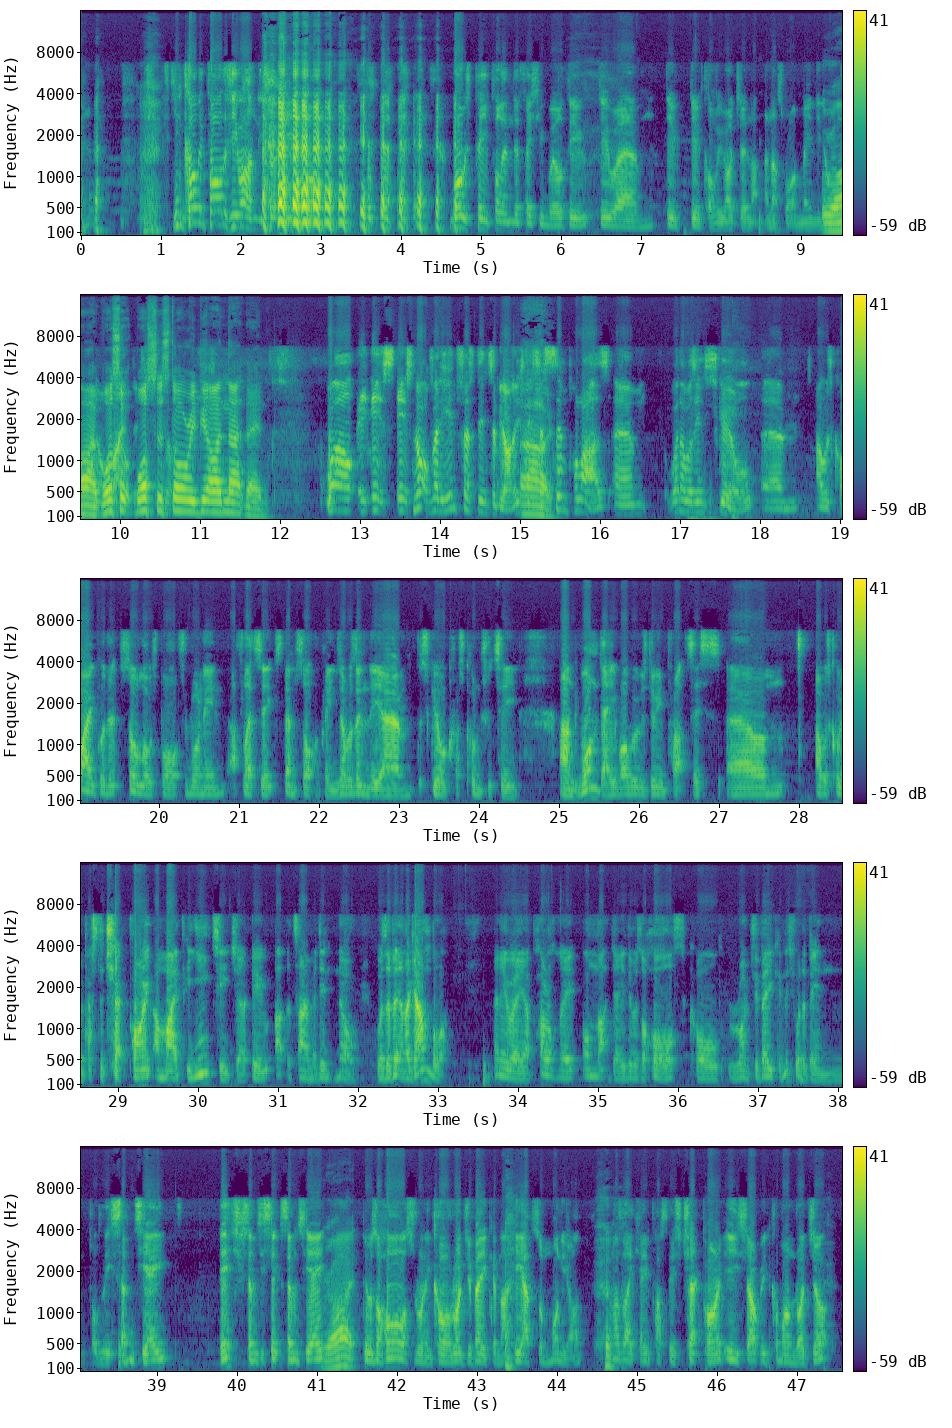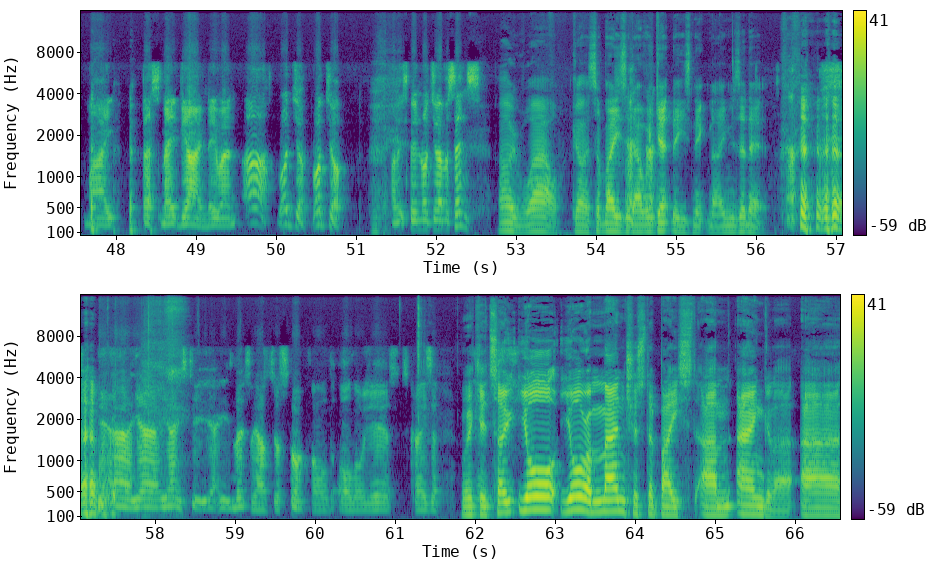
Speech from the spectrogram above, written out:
you can call me Paul if you want. Most people in the fishing world do do um, do do call me Roger, and, that's what I'm mainly doing. Right. What's the, what's the story behind that then? Well, it's it's not very interesting to be honest. Oh. It's as simple as um, when I was in school, um, I was quite good at solo sports, running, athletics, them sort of things. I was in the um, the school cross country team, and one day while we was doing practice, um, I was coming past the checkpoint, and my PE teacher, who at the time I didn't know, was a bit of a gambler. Anyway, apparently on that day there was a horse called Roger Bacon. This would have been probably 78, ish, 76, 78. Right. There was a horse running called Roger Bacon that he had some money on. And as I came past this checkpoint, he shouted, Come on, Roger. My best mate behind me went, Ah, Roger, Roger. And it's been Roger ever since. Oh, wow. God, it's amazing how we get these nicknames, isn't it? yeah, yeah, yeah. He's, yeah, he literally has just stuck all, all those years. It's crazy. Wicked. So you're you're a Manchester-based um, angler. Uh,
